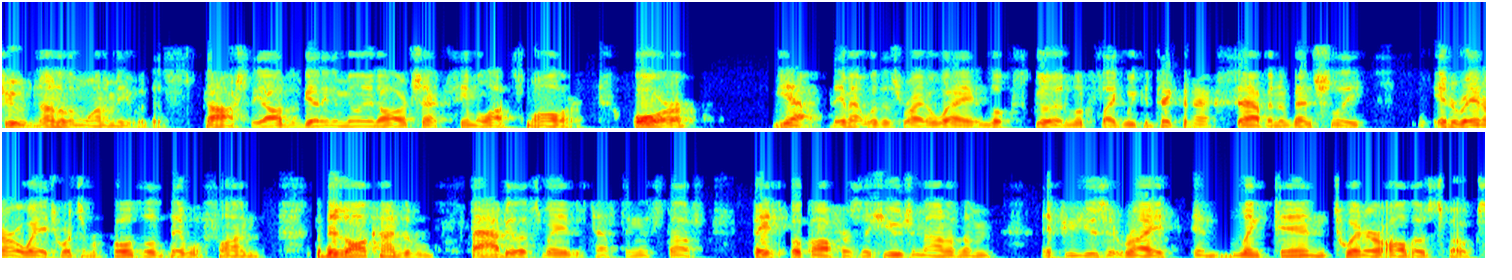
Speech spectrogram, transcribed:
shoot, none of them want to meet with us. Gosh, the odds of getting a million dollar check seem a lot smaller. Or, yeah, they met with us right away. Looks good. Looks like we could take the next step and eventually iterate our way towards a proposal that they will fund. But there's all kinds of fabulous ways of testing this stuff. Facebook offers a huge amount of them if you use it right. And LinkedIn, Twitter, all those folks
